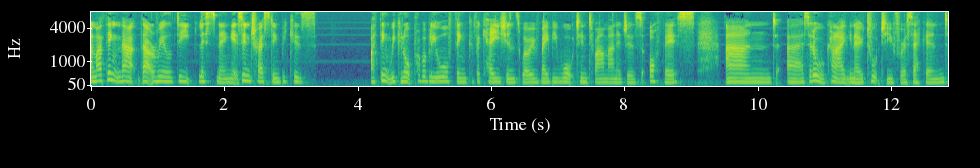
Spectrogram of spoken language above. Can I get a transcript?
And I think that that real deep listening, it's interesting because I think we can all probably all think of occasions where we've maybe walked into our manager's office and uh, said, "Oh, can I, you know, talk to you for a second?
